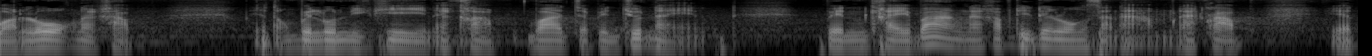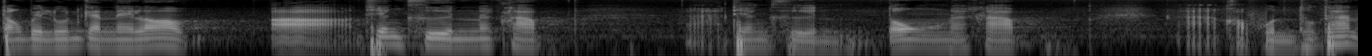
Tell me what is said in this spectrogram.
บอลโลกนะครับเดี๋ยวต้องไปลุ้นอีกทีนะครับ ว่าจะเป็นชุดไหนเป็นใครบ้างนะครับ ที่ได้ลงสนามนะครับอย่าต้องไปลุ้นกันในรอบอเที่ยงคืนนะครับเที่ยงคืนตรงนะครับอขอบคุณทุกท่าน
